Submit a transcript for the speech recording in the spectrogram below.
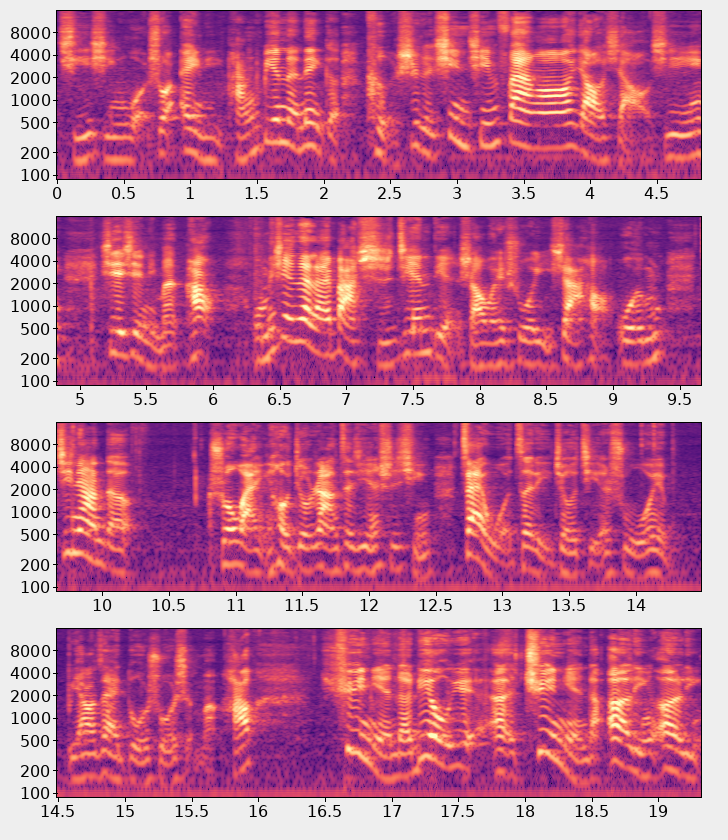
提醒我说，哎，你旁边的那个可是个性侵犯哦，要小心。谢谢你们。好，我们现在来把时间点稍微说一下哈，我们尽量的说完以后就让这件事情在我这里就结束，我也。不要再多说什么。好，去年的六月，呃，去年的二零二零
